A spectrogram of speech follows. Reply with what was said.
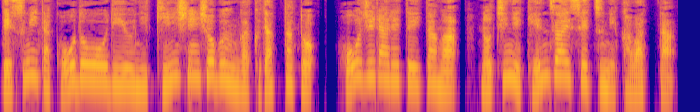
出過ぎた行動を理由に謹慎処分が下ったと報じられていたが、後に健在説に変わった。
